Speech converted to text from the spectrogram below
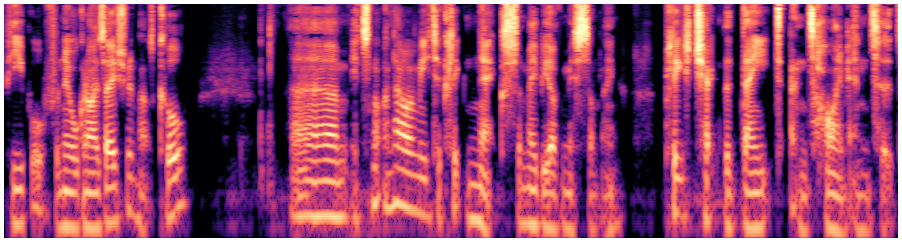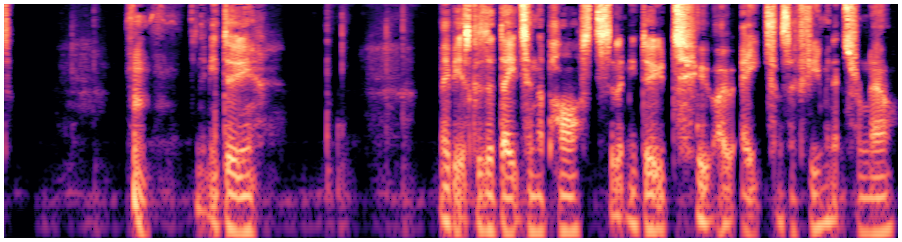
people from the organization. That's cool. Um, it's not allowing me to click next, so maybe I've missed something. Please check the date and time entered. Hmm. Let me do. Maybe it's because the date's in the past. So let me do 208. That's a few minutes from now.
